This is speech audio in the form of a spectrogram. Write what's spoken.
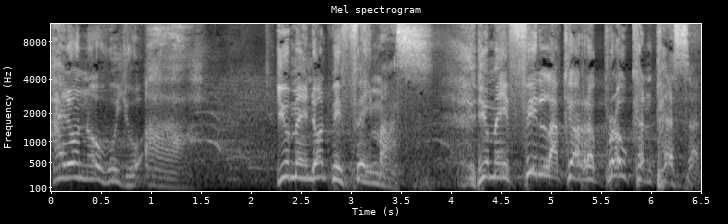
I don't know who you are. You may not be famous. You may feel like you're a broken person.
